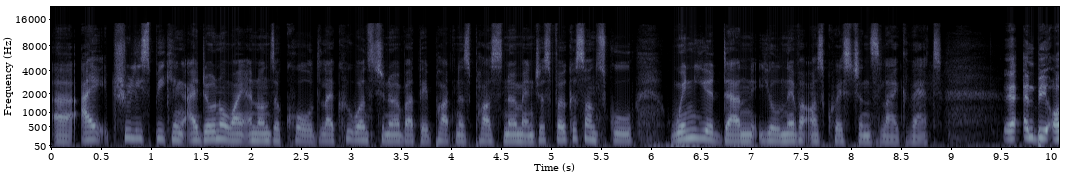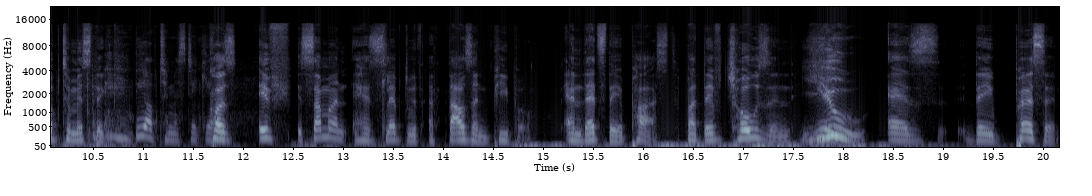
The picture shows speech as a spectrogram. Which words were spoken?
uh, I truly speaking, I don't know why Anons are called. Like, who wants to know about their partner's past? No, man, just focus on school. When you're done, you'll never ask questions like that. Yeah, and be optimistic. Be optimistic, yeah. Because if someone has slept with a thousand people and that's their past, but they've chosen you, as the person,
